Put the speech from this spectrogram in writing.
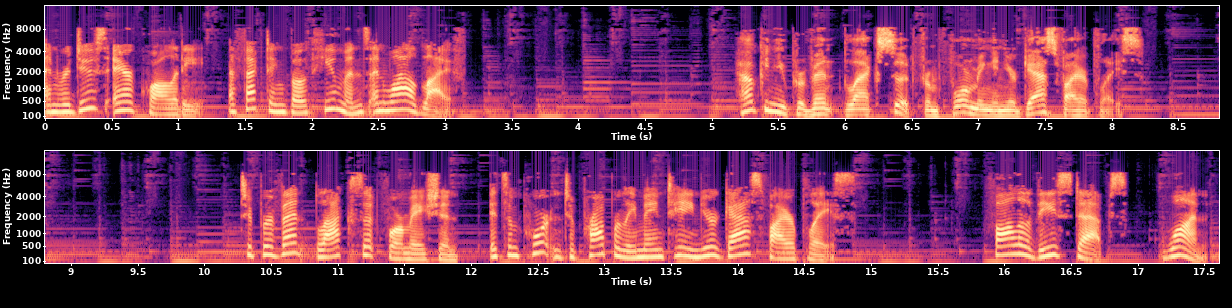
and reduce air quality, affecting both humans and wildlife. How can you prevent black soot from forming in your gas fireplace? To prevent black soot formation, it's important to properly maintain your gas fireplace. Follow these steps. 1.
